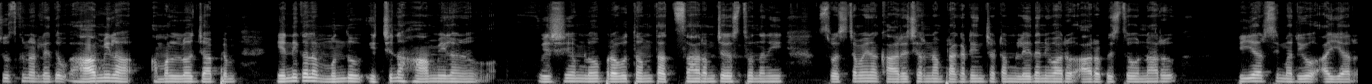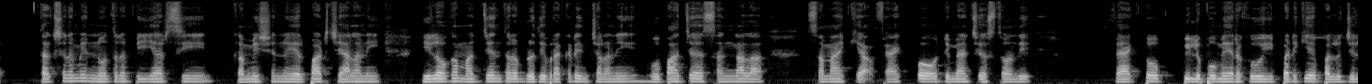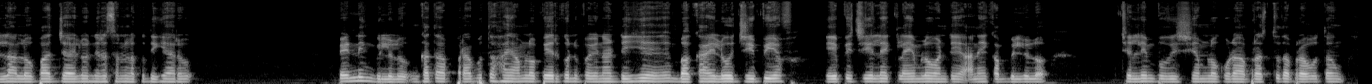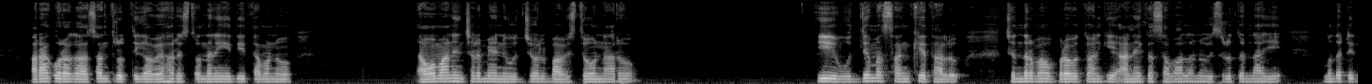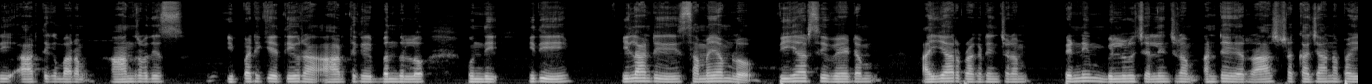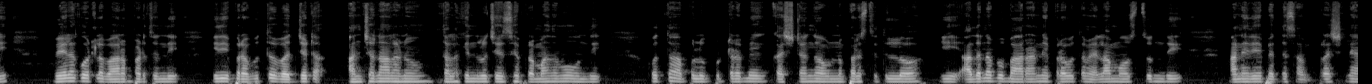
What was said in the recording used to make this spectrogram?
చూసుకున్నట్లయితే హామీల అమల్లో జాప్యం. ఎన్నికల ముందు ఇచ్చిన హామీలను విషయంలో ప్రభుత్వం తత్సారం చేస్తుందని స్పష్టమైన కార్యాచరణ ప్రకటించటం లేదని వారు ఆరోపిస్తూ ఉన్నారు. పీఆర్సీ మరియు ఐఆర్ తక్షణమే నూతన పీఆర్సీ కమిషన్‌ను ఏర్పాటు చేయాలని, ఈలోగా మధ్యంతర భృతి ప్రకటించాలని ఉపాధ్యాయ సంఘాల సమాఖ్య ఫ్యాక్పో డిమాండ్ చేస్తోంది. ఫ్యాక్పో పిలుపు మేరకు ఇప్పటికే పలు జిల్లాల్లో ఉపాధ్యాయులు నిరసనలకు దిగారు. పెండింగ్ బిల్లులు గత ప్రభుత్వ హయాంలో పేర్కొనిపోయిన డీఏ బకాయిలు, జీపీఎఫ్, ఏపీజీఎల్ఏ క్లెయిమ్‌లు వంటి అనేక బిల్లుల చెల్లింపు విషయంలో కూడా ప్రస్తుత ప్రభుత్వం అరాకొరగా, అసంతృప్తిగా వ్యవహరిస్తోందని, ఇది తమను అవమానించడమే అని ఉద్యోగులు భావిస్తూ ఉన్నారు. ఈ ఉద్యమ సంకేతాలు చంద్రబాబు ప్రభుత్వానికి అనేక సవాళ్ళను విసురుతున్నాయి. మొదటిది ఆర్థిక భారం. ఆంధ్రప్రదేశ్ ఇప్పటికే తీవ్ర ఆర్థిక ఇబ్బందుల్లో ఉంది. ఇది ఇలాంటి సమయంలో పీఆర్సీ వేయడం, ఐఆర్ ప్రకటించడం, పెండింగ్ బిల్లులు చెల్లించడం అంటే రాష్ట్ర ఖజానాపై వేల కోట్ల భారం పడుతుంది. ఇది ప్రభుత్వ బడ్జెట్ అంచనాలను తలకిందులు చేసే ప్రమాదము ఉంది. కొత్త అప్పులు పుట్టడమే కష్టంగా ఉన్న పరిస్థితుల్లో ఈ అదనపు భారాన్ని ప్రభుత్వం ఎలా మోస్తుంది అనేదే పెద్ద సం ప్రశ్న.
